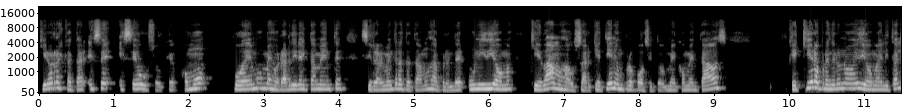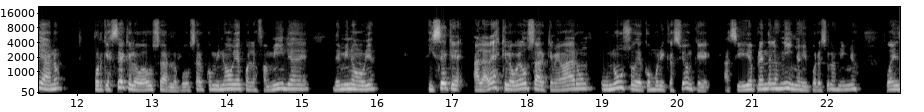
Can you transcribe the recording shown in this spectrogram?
quiero rescatar ese, ese uso, que cómo podemos mejorar directamente si realmente tratamos de aprender un idioma que vamos a usar, que tiene un propósito. Me comentabas que quiero aprender un nuevo idioma, el italiano, porque sé que lo voy a usar, lo puedo usar con mi novia, con la familia de, mi novia, y sé que a la vez que lo voy a usar, que me va a dar un, un, uso de comunicación, que así aprenden los niños y por eso los niños pueden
